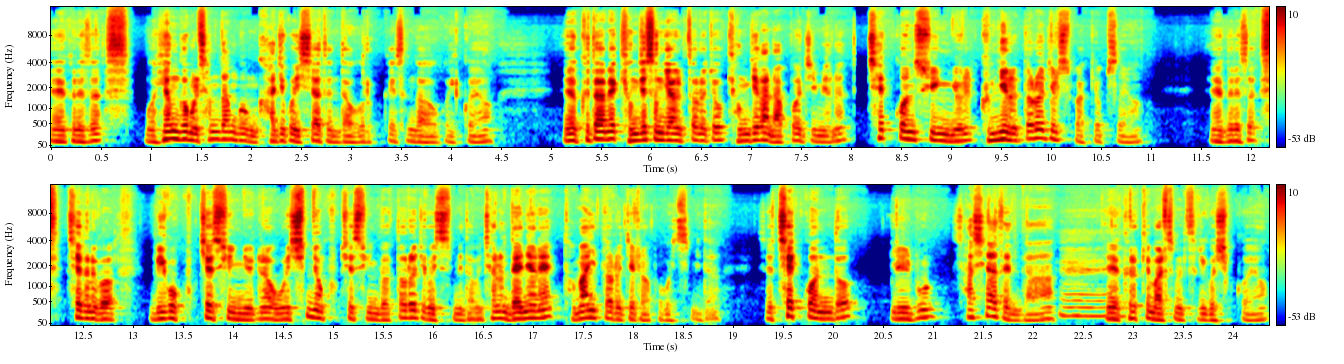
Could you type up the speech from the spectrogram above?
예, 그래서 뭐 현금을 상당 부분 가지고 있어야 된다고 그렇게 생각하고 있고요. 예, 그 다음에 경제 성장을 떨어지고 경제가 나빠지면은 채권 수익률, 금리는 떨어질 수밖에 없어요. 예, 그래서 최근에 그 미국 국채 수익률이나 우리 10년 국채 수익률도 떨어지고 있습니다. 저는 내년에 더 많이 떨어지리라 보고 있습니다. 그래서 채권도 일부 사셔야 된다. 음, 예, 그렇게 말씀을 드리고 싶고요.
